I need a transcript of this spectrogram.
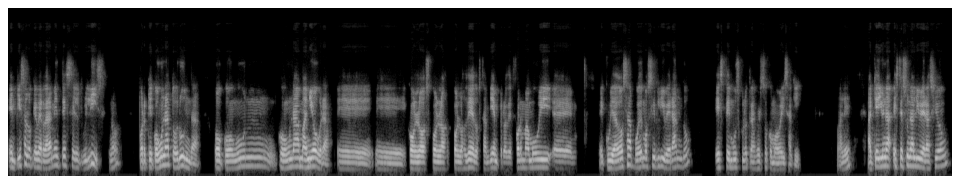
empieza lo que verdaderamente es el release, ¿no? Porque con una torunda o con, un, con una maniobra eh, eh, con, los, con, los, con, los, dedos también, pero de forma muy eh, cuidadosa, podemos ir liberando este músculo transverso como veis aquí. ¿vale? Aquí hay una, esta es una liberación,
